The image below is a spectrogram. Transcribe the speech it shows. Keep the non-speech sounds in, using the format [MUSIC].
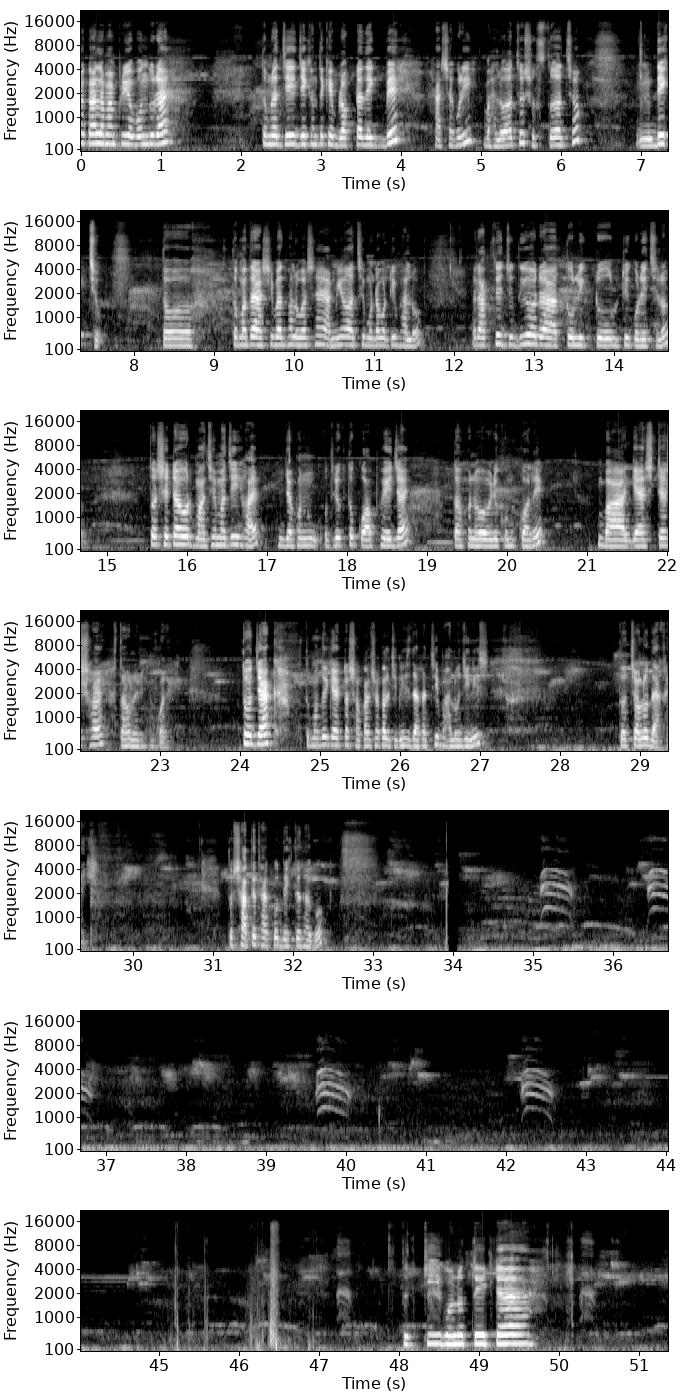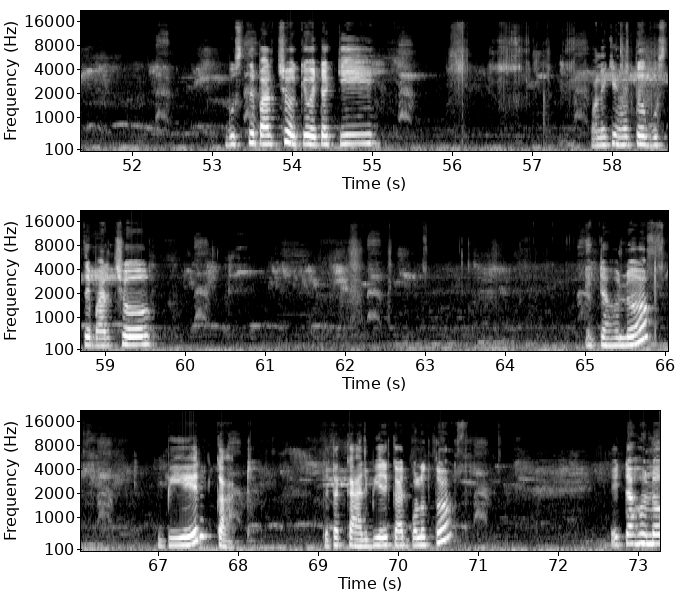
সকাল, আমার প্রিয় বন্ধুরা। তোমরা যে যেখান থেকে ব্লগটা দেখবে, আশা করি ভালো আছো, সুস্থ আছো দেখছ। তো তোমাদের আশীর্বাদ, ভালোবাসায় আমিও আছি, মোটামুটি ভালো। রাত্রে যদিও রাতুল একটু উল্টি করেছিল, তো সেটা ওর মাঝে মাঝেই হয়। যখন অতিরিক্ত কফ হয়ে যায়, তখন ও এরকম করে, বা গ্যাস ট্যাস হয়, তাহলে এরকম করে। তো যাক, তোমাদেরকে একটা সকাল সকাল জিনিস দেখাচ্ছি, ভালো জিনিস। তো চলো দেখাই। তো সাথে থাকো, দেখতে থাকো। তো কি বলো তো এটা? বুঝতে পারছ কেউ এটা কি? অনেকে হয়তো বুঝতে পারছ। এটা হলো বিয়ের কার্ড। এটা কার বিয়ের কার্ড বলো তো? এটা হলো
